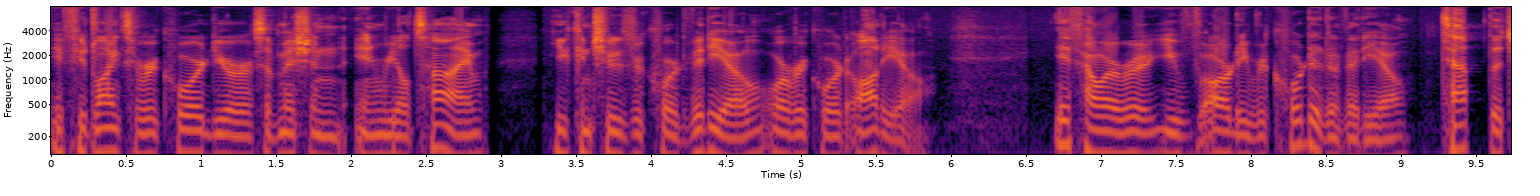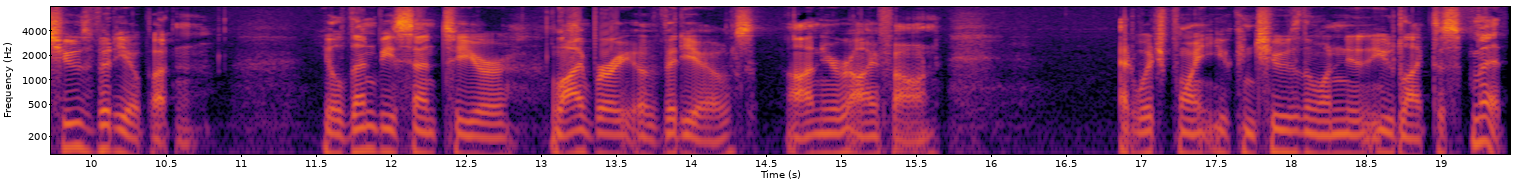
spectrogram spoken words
If you'd like to record your submission in real time, you can choose Record Video or Record Audio. If, however, you've already recorded a video, tap the Choose Video button. You'll then be sent to your library of videos on your iPhone, at which point you can choose the one that you'd like to submit.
